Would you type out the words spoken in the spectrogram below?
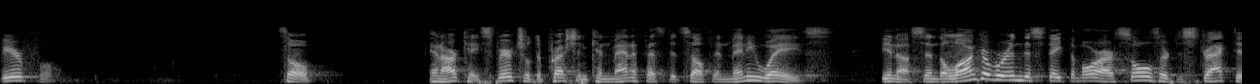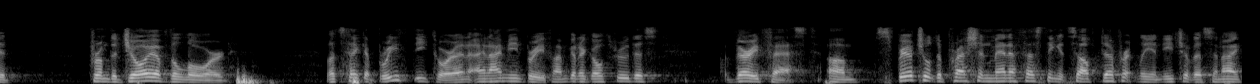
fearful. So, in our case, spiritual depression can manifest itself in many ways in us. And the longer we're in this state, the more our souls are distracted from the joy of the Lord. Let's take a brief detour, and, and I mean brief. I'm going to go through this very fast. Um, spiritual depression manifesting itself differently in each of us, and I.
